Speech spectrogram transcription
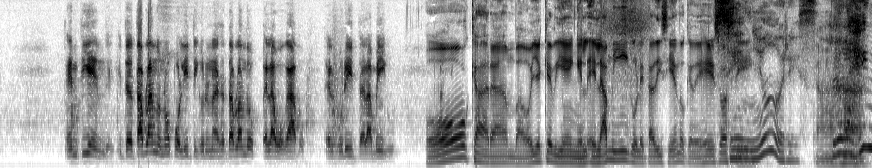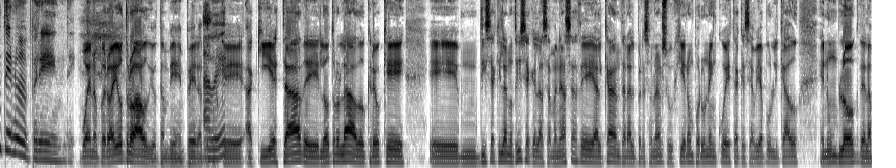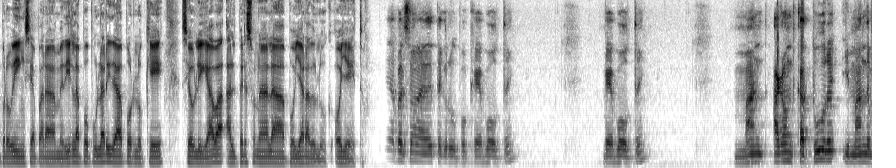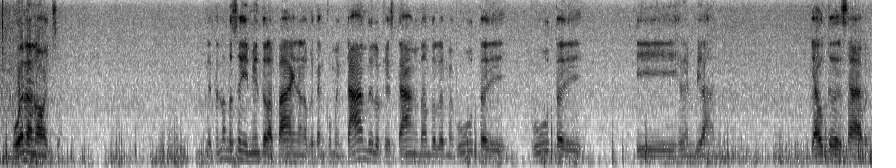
Entiende. Y te está hablando no político ni nada, se está hablando el abogado el jurista, el amigo. Oh, caramba, oye, qué bien. El, el, amigo le está diciendo que deje eso así. Señores, pero la gente no aprende. Bueno, pero hay otro audio también, espérate, A porque ver. aquí está del otro lado. Creo que eh, dice aquí la noticia que las amenazas de Alcántara al personal surgieron por una encuesta que se había publicado en un blog de la provincia para medir la popularidad, por lo que se obligaba al personal a apoyar a Duluc. Oye esto. Hay personas de este grupo que voten que voten, hagan captura y manden. Buenas noches. Le están dando seguimiento a la página, lo que están comentando y lo que están dándole me gusta y gusta y, y reenviando. Ya ustedes saben.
